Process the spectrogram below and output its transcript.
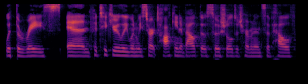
with the race, and particularly when we start talking about those social determinants of health,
